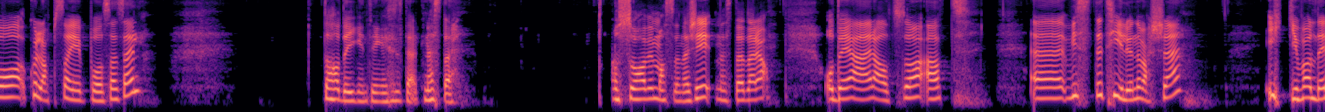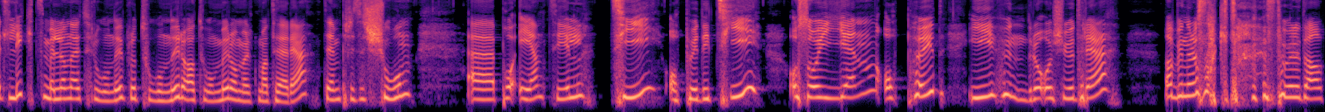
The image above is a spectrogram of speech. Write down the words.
og kollapsa på seg selv. Da hadde ingenting eksistert. Neste. Og så har vi masse energi. Neste der, ja. Og det er altså at eh, hvis det tidlige universet ikke var delt likt mellom nøytroner, protoner og atomer og mørk materie til en presisjon eh, på 1 til 10, opphøyd i 10, og så igjen opphøyd i 123 Da begynner du å snakke store tall.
